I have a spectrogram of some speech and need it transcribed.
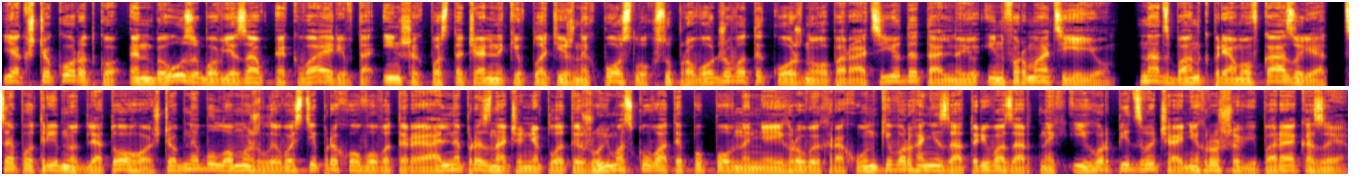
Якщо коротко, НБУ зобов'язав еквайрів та інших постачальників платіжних послуг супроводжувати кожну операцію детальною інформацією. Нацбанк прямо вказує, це потрібно для того, щоб не було можливості приховувати реальне призначення платежу і маскувати поповнення ігрових рахунків організаторів азартних ігор під звичайні грошові перекази.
